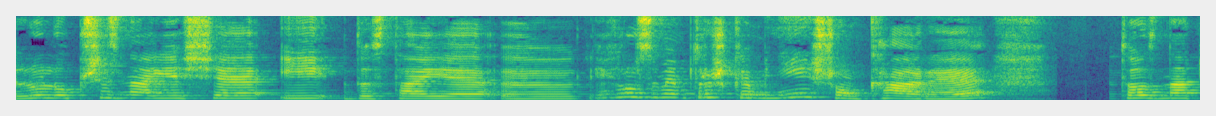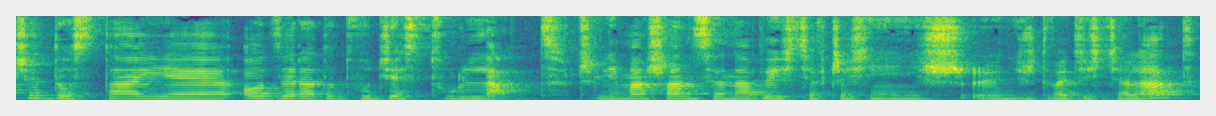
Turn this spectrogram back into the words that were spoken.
Lulu przyznaje się i dostaje, jak rozumiem, troszkę mniejszą karę to znaczy dostaje od 0 do 20 lat, czyli ma szansę na wyjście wcześniej niż, niż 20 lat.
